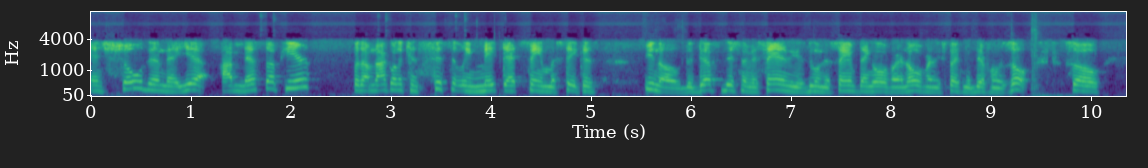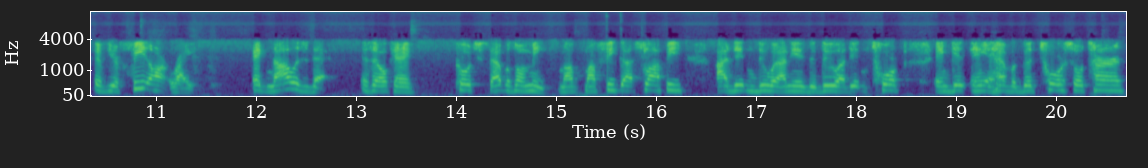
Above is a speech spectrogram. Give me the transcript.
and show them that yeah, I messed up here, but I'm not going to consistently make that same mistake because you know, the definition of insanity is doing the same thing over and over and expecting a different result. So if your feet aren't right, acknowledge that and say, okay, coach, that was on me. My my feet got sloppy. I didn't do what I needed to do. I didn't torque and get and have a good torso turn.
